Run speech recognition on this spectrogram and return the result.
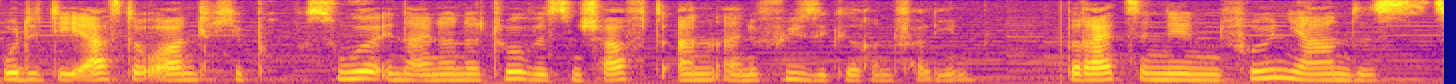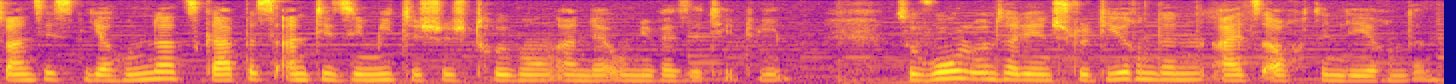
wurde die erste ordentliche Professur in einer Naturwissenschaft an eine Physikerin verliehen. Bereits in den frühen Jahren des 20. Jahrhunderts gab es antisemitische Strömungen an der Universität Wien, sowohl unter den Studierenden als auch den Lehrenden.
